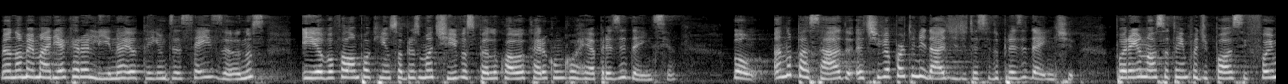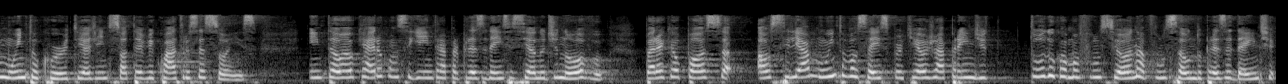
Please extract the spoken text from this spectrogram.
Meu nome é Maria Carolina, eu tenho 16 anos e eu vou falar um pouquinho sobre os motivos pelo qual eu quero concorrer à presidência. Bom, ano passado eu tive a oportunidade de ter sido presidente, porém o nosso tempo de posse foi muito curto e a gente só teve quatro sessões. Então eu quero conseguir entrar para a presidência esse ano de novo, para que eu possa auxiliar muito vocês, porque eu já aprendi tudo como funciona a função do presidente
